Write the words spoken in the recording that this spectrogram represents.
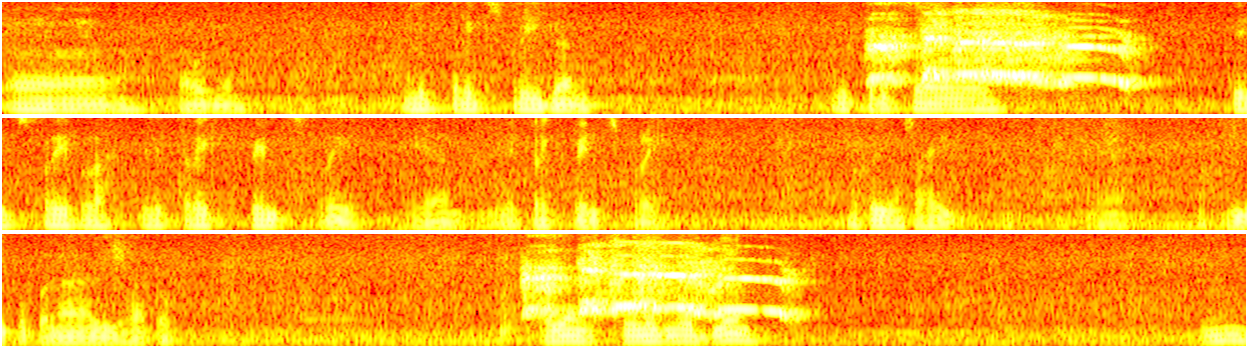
ah tawag na electric spray gun. Electric sa paint spray pala. Electric paint spray. Ayan, electric paint spray. Ito yung sahig. Ayan. Hindi ko pa naliha to. Ayan, solid wood yan. Mm.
